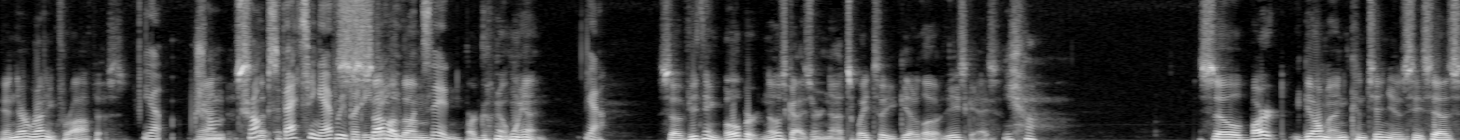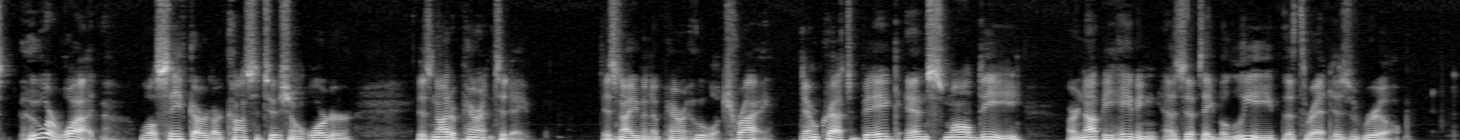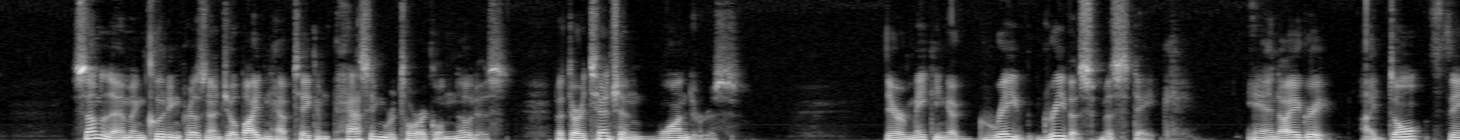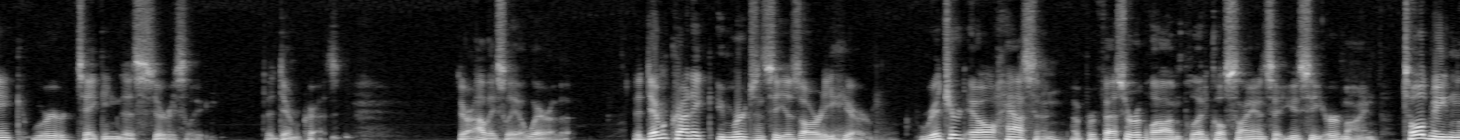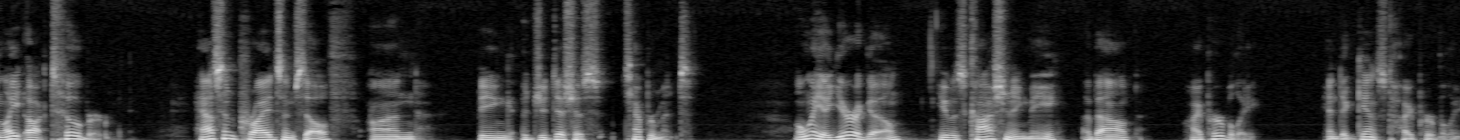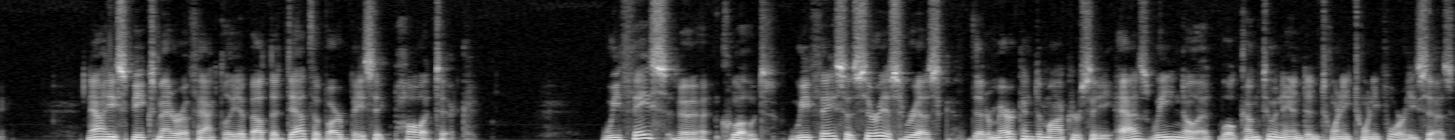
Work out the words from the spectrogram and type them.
and they're running for office. Yep. Trump, Trump's vetting everybody Some that he of them wants in. are going to win. Yeah. So if you think Boebert and those guys are nuts, wait till you get a load of these guys. Yeah. So Bart Gellman continues. He says, "Who or what will safeguard our constitutional order is not apparent today. It's not even apparent who will try. Democrats, big and small d, are not behaving as if they believe the threat is real." Some of them, including President Joe Biden, have taken passing rhetorical notice, but their attention wanders. They are making a grave, grievous mistake. And I agree. I don't think we're taking this seriously, the Democrats. They're obviously aware of it. The democratic emergency is already here. Richard L. Hasen, a professor of law and political science at UC Irvine, told me in late October Hasen prides himself on being a judicious temperament. Only a year ago, he was cautioning me about hyperbole and against hyperbole. Now he speaks matter of factly about the death of our basic politic. We face, uh, quote, we face a serious risk that American democracy as we know it will come to an end in 2024, he says,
